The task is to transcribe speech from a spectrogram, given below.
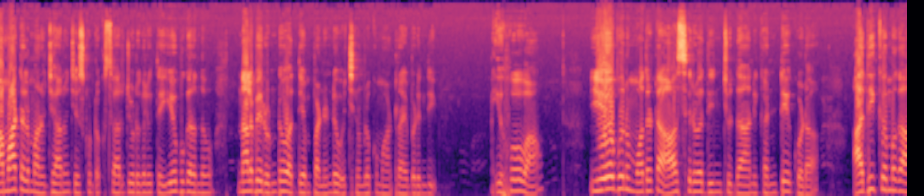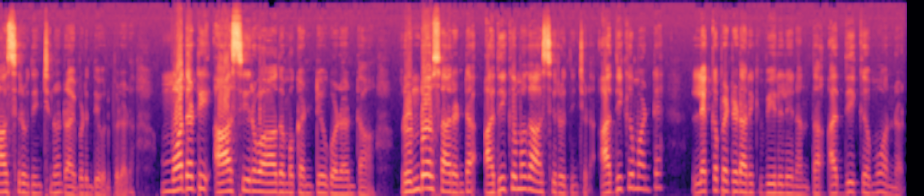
ఆ మాటలు మనం ధ్యానం చేసుకుంటూ ఒకసారి చూడగలిగితే ఏబు గ్రంథం నలభై రెండో అధ్యాయం పన్నెండో వచ్చినంలో ఒక మాట రాయబడింది. యహోవా ఏబును మొదట ఆశీర్వదించు దానికంటే కూడా అధికముగా ఆశీర్వదించిన రాయబడింది దేవుని పిల్లడు. మొదటి ఆశీర్వాదము కంటే కూడా అంట రెండోసారి అంట అధికముగా ఆశీర్వదించాడు. అధికం అంటే లెక్క పెట్టడానికి వీలు లేనంత అధికము అన్నాడు.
